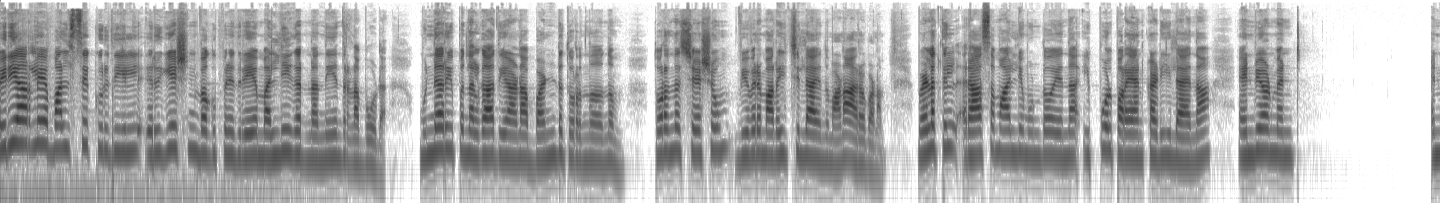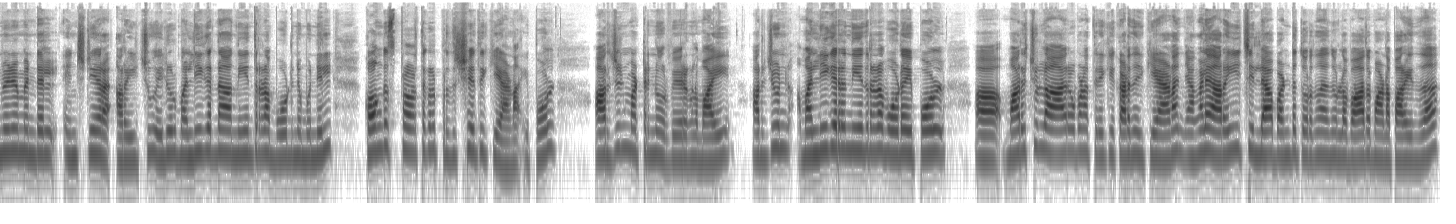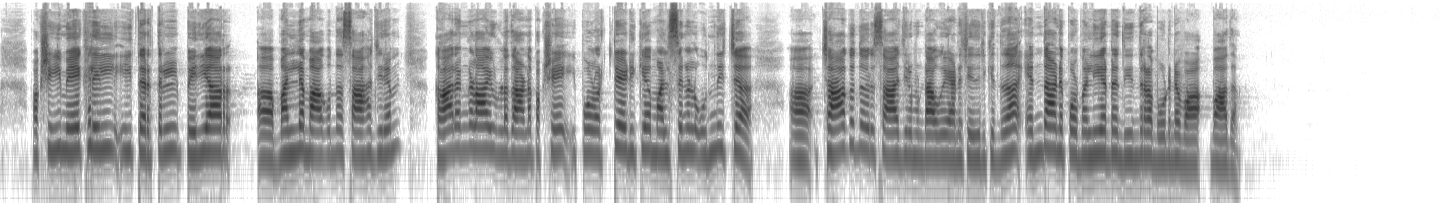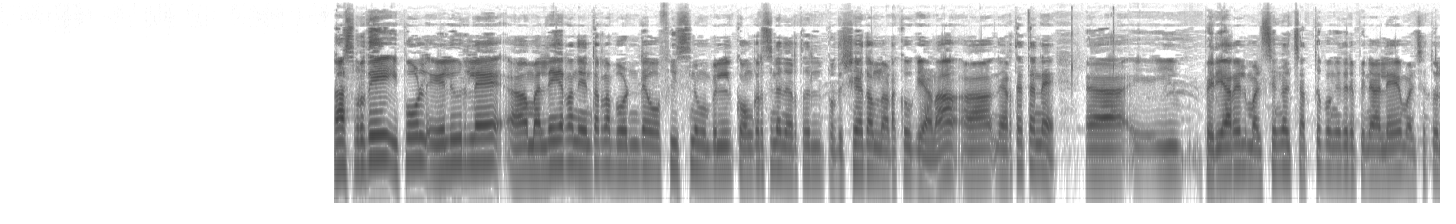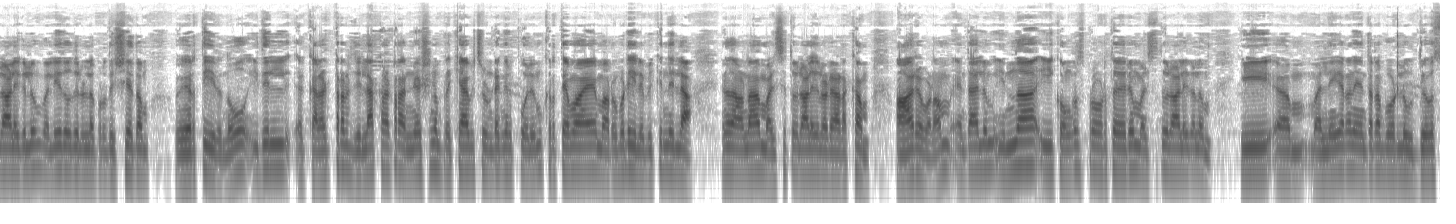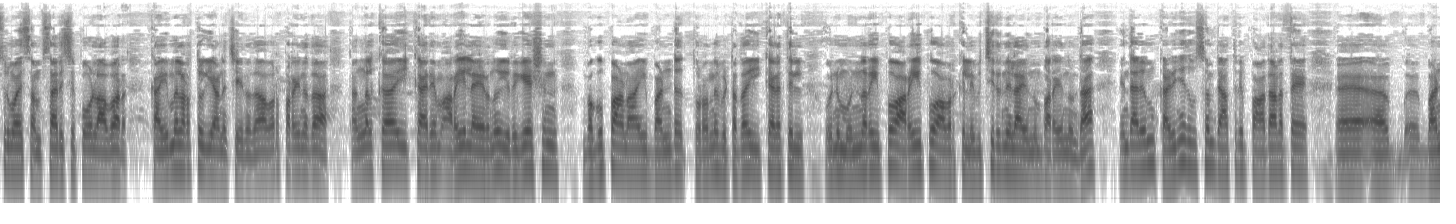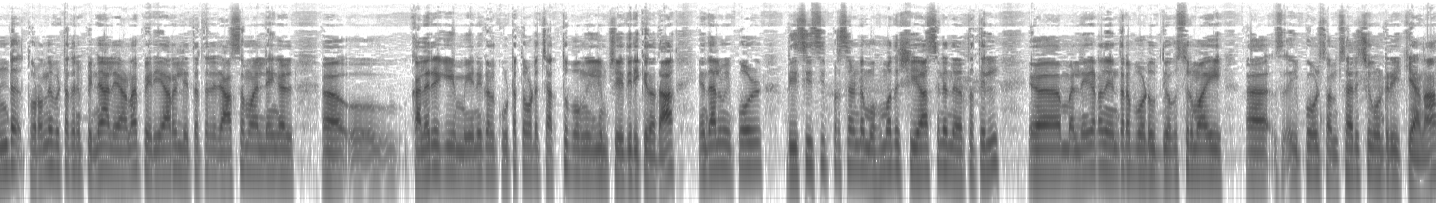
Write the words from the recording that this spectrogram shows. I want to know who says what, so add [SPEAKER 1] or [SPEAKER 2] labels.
[SPEAKER 1] പെരിയാറിലെ മത്സ്യക്കുരുതിയിൽ irrigation വകുപ്പിനെതിരെ മലിനീകരണ നിയന്ത്രണ board. മുന്നറിയിപ്പ് നൽകാതെയാണ് ബണ്ട് തുറന്നതെന്നും തുറന്ന ശേഷവും വിവരം അറിയിച്ചില്ല എന്നുമാണ് ആരോപണം. വെള്ളത്തിൽ രാസമാലിന്യമുണ്ടോ എന്ന് ഇപ്പോൾ പറയാൻ കഴിയില്ല എന്ന എൻവയോൺമെന്റ് എൻവയോൺമെന്റൽ എഞ്ചിനീയർ അറിയിച്ചു. എലൂർ മലിനീകരണ നിയന്ത്രണ ബോർഡിന് മുന്നിൽ കോൺഗ്രസ് പ്രവർത്തകർ പ്രതിഷേധിക്കുകയാണ്. ഇപ്പോൾ അർജുൻ മട്ടന്നൂർ വിവരങ്ങളുമായി. അർജുൻ മലിനീകരണ നിയന്ത്രണ ബോർഡ് ഇപ്പോൾ മറിച്ചുള്ള ആരോപണത്തിലേക്ക് കടന്നിരിക്കുകയാണ്. ഞങ്ങളെ അറിയിച്ചില്ല ബണ്ട് തുറന്നതെന്നുള്ള വാദമാണ് പറയുന്നത്. പക്ഷേ ഈ മേഖലയിൽ ഈ തരത്തിൽ പെരിയാർ മല്ലമാകുന്ന സാഹചര്യം കാലങ്ങളായുള്ളതാണ്. പക്ഷേ ഇപ്പോൾ ഒറ്റയടിക്ക് മത്സ്യങ്ങൾ ഒന്നിച്ച് ചാകുന്ന ഒരു സാഹചര്യം ഉണ്ടാവുകയാണ് ചെയ്തിരിക്കുന്നത്. എന്താണ് ഇപ്പോൾ മലിനീകരണ നിയന്ത്രണ ബോർഡിന്റെ വാദം?
[SPEAKER 2] ആ, സ്മൃതി ഇപ്പോൾ ഏലൂരിലെ മലിനീകരണ നിയന്ത്രണ ബോർഡിന്റെ ഓഫീസിന് മുമ്പിൽ കോൺഗ്രസിന്റെ നേതൃത്വത്തിൽ പ്രതിഷേധം നടക്കുകയാണ്. നേരത്തെ തന്നെ ഈ പെരിയാറിൽ മത്സ്യങ്ങൾ ചത്തുപൊങ്ങിയതിന് പിന്നാലെ മത്സ്യത്തൊഴിലാളികളും വലിയ തോതിലുള്ള പ്രതിഷേധം ഉയർത്തിയിരുന്നു. ഇതിൽ കലക്ടർ ജില്ലാ കളക്ടർ അന്വേഷണം പ്രഖ്യാപിച്ചിട്ടുണ്ടെങ്കിൽ പോലും കൃത്യമായ മറുപടി ലഭിക്കുന്നില്ല എന്നതാണ് മത്സ്യത്തൊഴിലാളികളുടെ അടക്കം ആരോപണം. എന്തായാലും ഇന്ന് ഈ കോൺഗ്രസ് പ്രവർത്തകരും മത്സ്യത്തൊഴിലാളികളും ഈ മലിനീകരണ നിയന്ത്രണ ബോർഡിലെ ഉദ്യോഗസ്ഥരുമായി സംസാരിച്ചപ്പോൾ അവർ കൈമലർത്തുകയാണ് ചെയ്യുന്നത്. അവർ പറയുന്നത് തങ്ങൾക്ക് ഈ കാര്യം അറിയില്ലായിരുന്നു. ഇറിഗേഷൻ വകുപ്പാണ് ഈ ബണ്ട് തുറന്നു തുറന്നുവിട്ടത്. ഇക്കാര്യത്തിൽ ഒരു മുന്നറിയിപ്പോ അറിയിപ്പോ അവർക്ക് ലഭിച്ചിരുന്നില്ല എന്നും പറയുന്നുണ്ട്. എന്തായാലും കഴിഞ്ഞ ദിവസം രാത്രി പാതാളത്തെ ബണ്ട് തുറന്നു വിട്ടതിന് പിന്നാലെയാണ് പെരിയാറിൽ ഇത്തരത്തിൽ രാസമാലിന്യങ്ങൾ കലരുകയും മീനുകൾ കൂട്ടത്തോടെ ചത്തുപൊങ്ങുകയും ചെയ്തിരിക്കുന്നത്. എന്തായാലും ഇപ്പോൾ D C C president Muhammad ഷിയാസിന്റെ നേതൃത്വത്തിൽ മലിനീകരണ നിയന്ത്രണ ബോർഡ് ഉദ്യോഗസ്ഥരുമായി ഇപ്പോൾ സംസാരിച്ചുകൊണ്ടിരിക്കുകയാണ്. കൊണ്ടിരിക്കുകയാണ്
